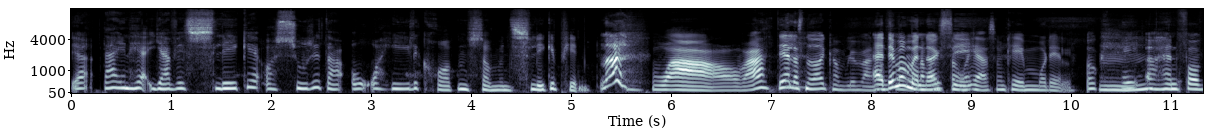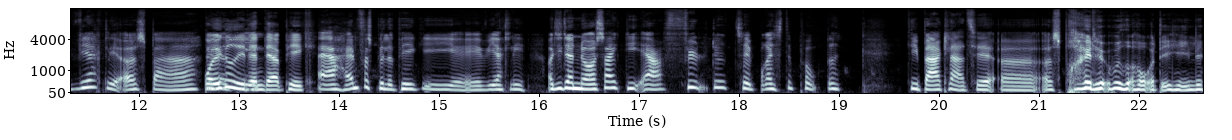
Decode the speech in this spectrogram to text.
ja, Der er en her, jeg vil slikke og sutte dig over hele kroppen som en slikkepind. Nej. Wow, hva? Det er ellers noget af kompliment. Ja, det må man når nok står sige. her som kamemodel. okay. Mm. Og han får virkelig også bare rykket i pik. den der pik. Ja, han får spillet pik i øh, virkelig. Og de der nosser, ikke, de er fyldte til bristepunktet. De er bare klar til at, at sprøjte ud over det hele.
